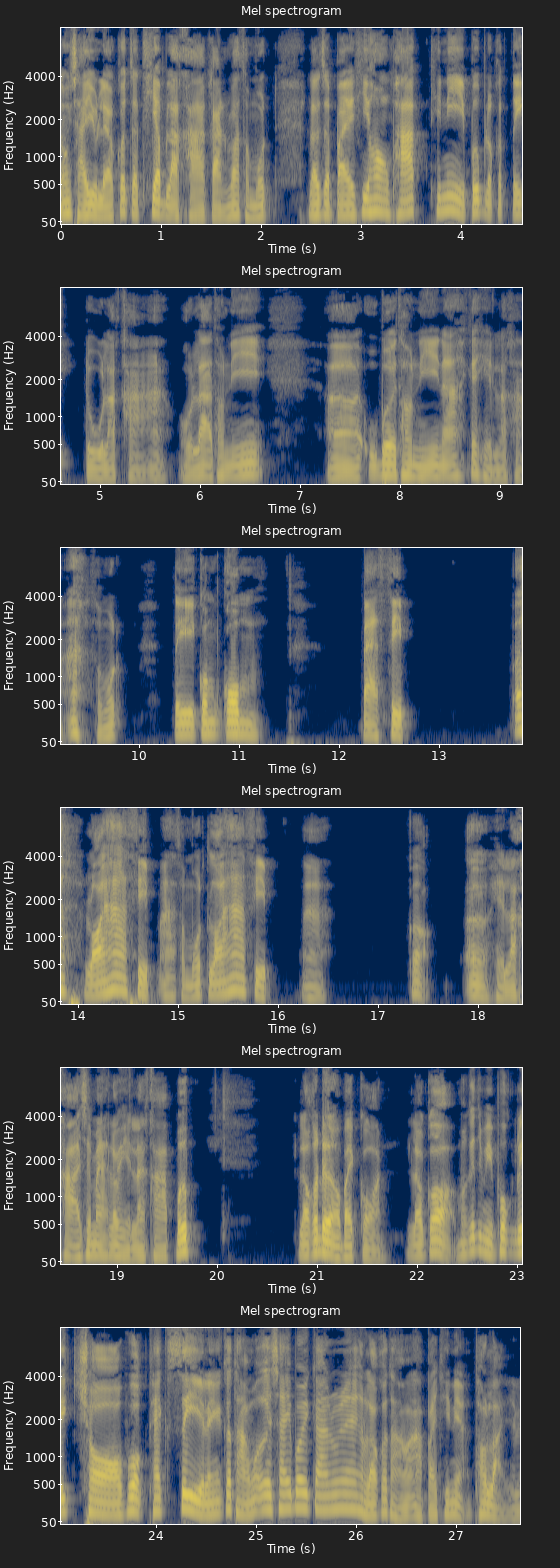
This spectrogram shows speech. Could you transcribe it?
ต้องใช้อยู่แล้วก็จะเทียบราคากันว่าสมมติ เราจะไปที่ห้องพักที่นี่ปุ๊บเราก็ติ๊กดูราคา Ola เท่านี้ Uber เท่านี้นะ ก็เห็นราคาอะสมมติตีกลมๆแปดสิบเออร้อยห้าสิบอะสมมติร้อยห้าสิบอะก็เออเห็นราคาใช่ไหมเราเห็นราคาปุ๊บ เราก็เดินออกไปก่อน แล้วก็มันก็จะมีพวกริกชอพวกแท็กซี่อะไรเงี้ยก็ถามว่าเออใช้บริการนู่นนี่เราก็ถามว่าอะไปที่เนี่ยเท่าไหร่อะไร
